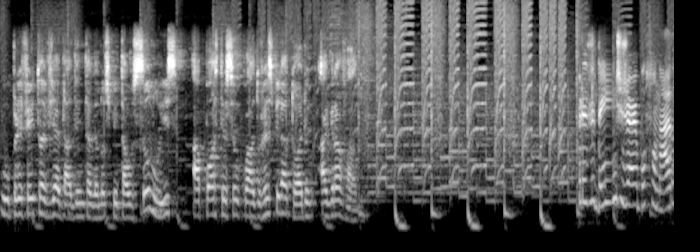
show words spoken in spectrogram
o prefeito havia dado entrada no Hospital São Luís após ter seu quadro respiratório agravado presidente Jair Bolsonaro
